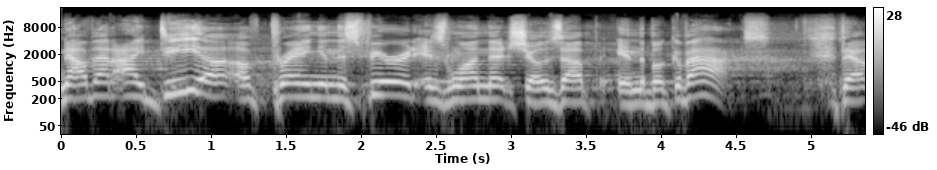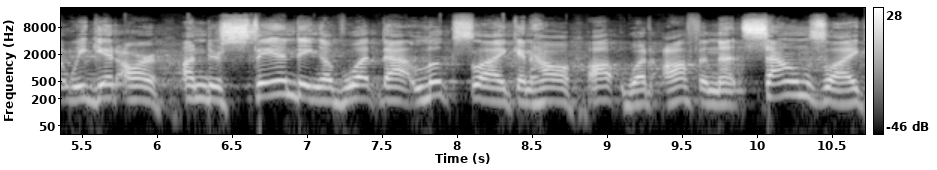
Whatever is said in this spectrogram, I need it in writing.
Now, that idea of praying in the Spirit is one that shows up in the book of Acts that we get our understanding of what that looks like and how uh, what often that sounds like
